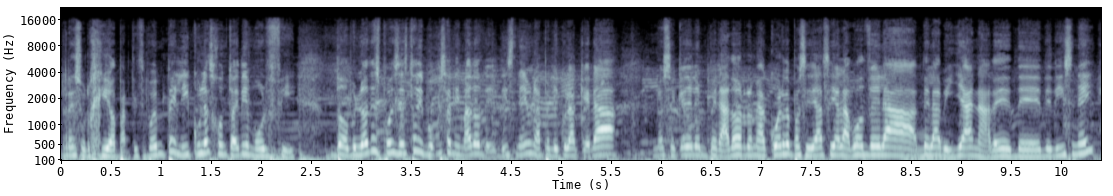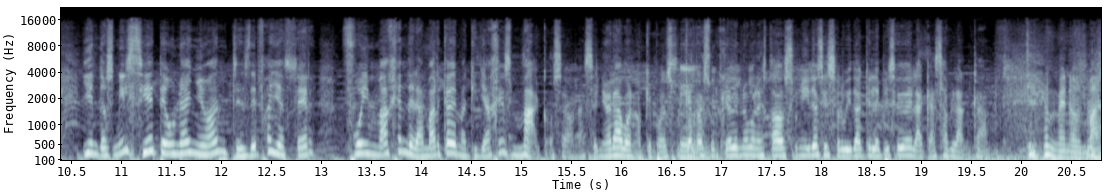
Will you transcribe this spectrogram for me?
Resurgió, participó en películas junto a Eddie Murphy. Dobló después de esto dibujos animados de Disney, una película que era no sé qué del emperador, no me acuerdo, pues ella hacía la voz de la, de la villana de, de- de Disney. Y en 2007, un año antes de fallecer, fue imagen de la marca de maquillajes MAC. O sea, una señora, bueno, que pues que resurgió de nuevo en Estados Unidos y se olvidó aquel episodio de la Casa Blanca. Menos mal.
